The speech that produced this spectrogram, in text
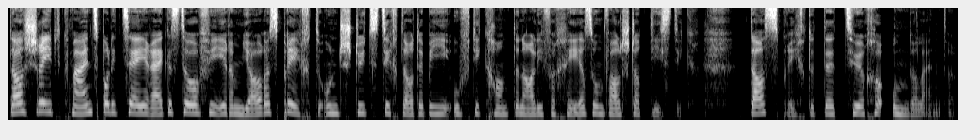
Das schreibt die Gemeindepolizei Regensdorf in ihrem Jahresbericht und stützt sich dabei auf die kantonale Verkehrsunfallstatistik. Das berichtet der Zürcher Unterländer.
